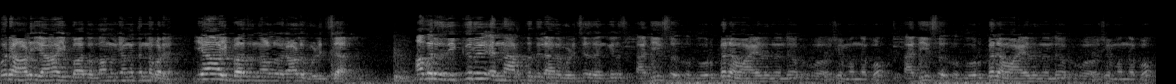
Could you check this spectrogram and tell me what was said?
ഒരാൾ യാ ഇബാദ് എന്ന് ഞങ്ങൾ തന്നെ പറഞ്ഞു. യാ ഇബാദ് എന്നാൽ ഒരാൾ വിളിച്ചാൽ അതൊരു ദിക്ർ എന്ന അർത്ഥത്തിലാണ് വിളിച്ചതെങ്കിൽ ഹദീസ് ദുർബലമായതിന്റെ വിഷയം വന്നപ്പോ ഹദീസ് ദുർബലമായതിന്റെ വിഷയം വന്നപ്പോ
